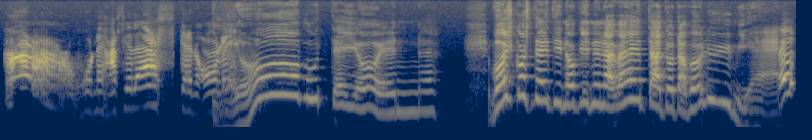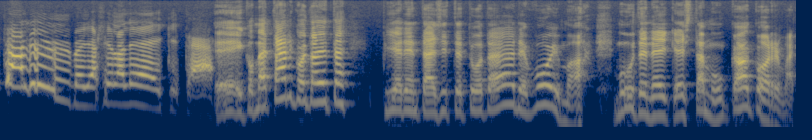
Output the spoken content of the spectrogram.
Karhunenhan siellä äsken oli. Joo, mutta ei oo enää. Voisko neiti Nokinenä vähentää tuota volyymiä? Mitä lyymejä siellä leikitään? Eikö mä tarkoitan, että pienentäisitte tuota äänen voimaa. Muuten ei kestä munkaan korvat.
